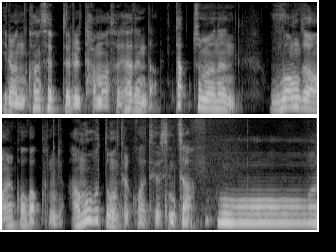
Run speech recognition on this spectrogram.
이런 concept들을 담아서 해야 된다. 딱 주면은 우왕좌왕할 것 같거든요. 아무것도 못할 것 같아요, 진짜. 어,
